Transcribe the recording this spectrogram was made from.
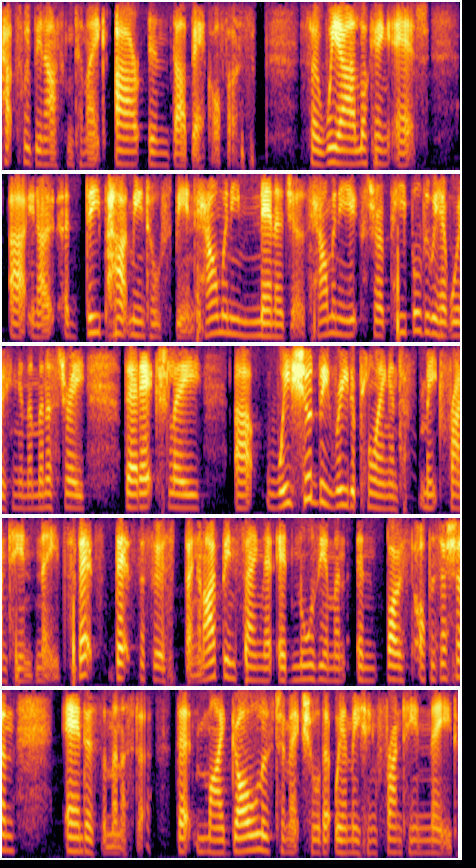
cuts we've been asking to make are in the back office. So we are looking at uh, you know, a departmental spend. How many managers, how many extra people do we have working in the ministry that actually uh, we should be redeploying into meet front end needs? So that's that's the first thing, and I've been saying that ad nauseum in, in both opposition and as the minister that my goal is to make sure that we're meeting front end need.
